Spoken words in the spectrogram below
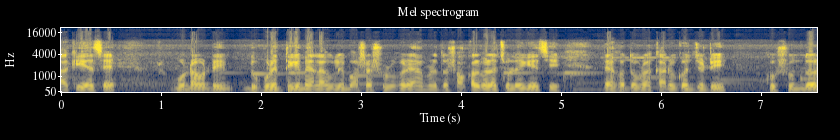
বাকি আছে। মোটামুটি দুপুরের থেকে মেলাগুলি বসা শুরু করে, আমরা তো সকালবেলা চলে গিয়েছি। দেখো তোমরা কারুকার্যটি, খুব সুন্দর।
